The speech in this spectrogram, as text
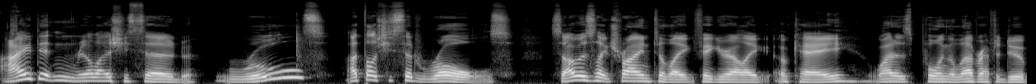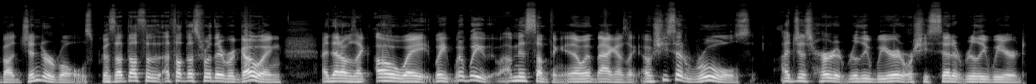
I didn't realize she said rules. I thought she said rolls. So I was like trying to like figure out like okay, what does pulling the lever have to do about gender roles? Because I thought I thought that's where they were going, and then I was like, oh wait, wait, wait, wait, I missed something, and I went back. I was like, oh, she said rules. I just heard it really weird, or she said it really weird.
